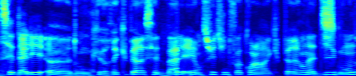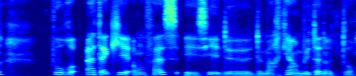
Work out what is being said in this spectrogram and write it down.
c'est d'aller euh, donc récupérer cette balle. Et ensuite, une fois qu'on l'a récupérée, on a 10 secondes pour attaquer en face et essayer de marquer un but à notre tour.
